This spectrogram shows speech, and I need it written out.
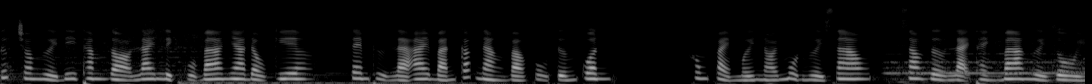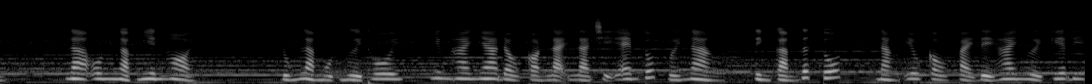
tức cho người đi thăm dò lai lịch của ba nha đầu kia, xem thử là ai bán các nàng vào phủ tướng quân. Không phải mới nói một người sao, sao giờ lại thành ba người rồi? La ôn ngạc nhiên hỏi. Đúng là một người thôi, nhưng hai nha đầu còn lại là chị em tốt với nàng, tình cảm rất tốt. Nàng yêu cầu phải để hai người kia đi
